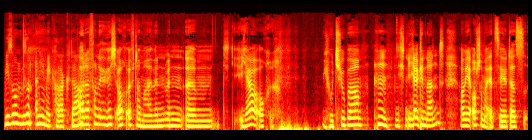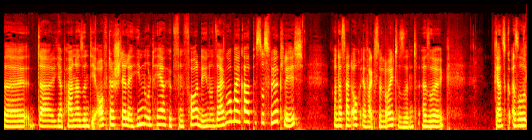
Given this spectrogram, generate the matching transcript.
wie so, ein- wie so ein Anime-Charakter. Aber davon höre ich auch öfter mal, wenn, wenn ähm, ja, auch YouTuber, nicht näher genannt, haben ja auch schon mal erzählt, dass äh, da Japaner sind, die auf der Stelle hin und her hüpfen vor denen und sagen, oh mein Gott, bist du es wirklich? Und das halt auch erwachsene Leute sind. Also ganz, also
